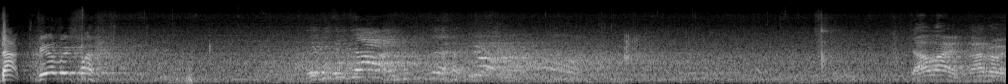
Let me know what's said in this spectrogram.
Так, первый шаг. Не туда, не туда. Давай, второй.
